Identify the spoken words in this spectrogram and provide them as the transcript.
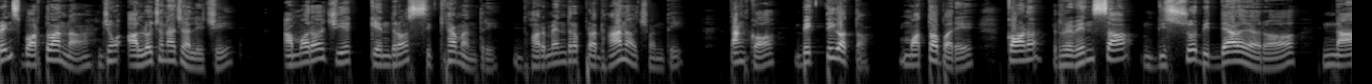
ଫ୍ରେଣ୍ଡସ୍ ବର୍ତ୍ତମାନ ଯେଉଁ ଆଲୋଚନା ଚାଲିଛି ଆମର ଯିଏ କେନ୍ଦ୍ର ଶିକ୍ଷାମନ୍ତ୍ରୀ ଧର୍ମେନ୍ଦ୍ର ପ୍ରଧାନ ଅଛନ୍ତି ତାଙ୍କ ବ୍ୟକ୍ତିଗତ ମତ ପରେ କ'ଣ ରେଭେନ୍ସା ବିଶ୍ୱବିଦ୍ୟାଳୟର ନାଁ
